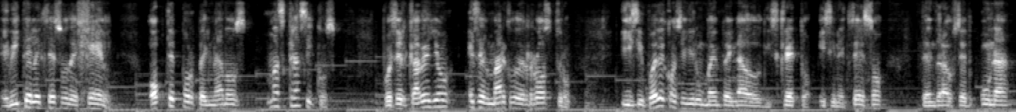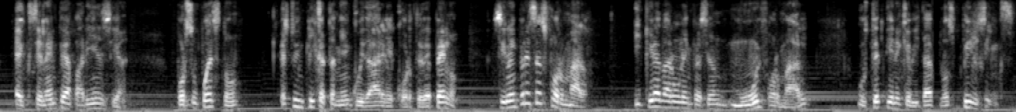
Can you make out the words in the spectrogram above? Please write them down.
Evite el exceso de gel. Opte por peinados más clásicos, pues el cabello es el marco del rostro. Y si puede conseguir un buen peinado discreto y sin exceso, tendrá usted una excelente apariencia. Por supuesto, esto implica también cuidar el corte de pelo. Si la empresa es formal y quiere dar una impresión muy formal, usted tiene que evitar los piercings,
